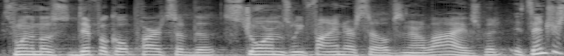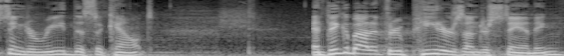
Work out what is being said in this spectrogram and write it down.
It's one of the most difficult parts of the storms we find ourselves in our lives. But it's interesting to read this account and think about it through Peter's understanding,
